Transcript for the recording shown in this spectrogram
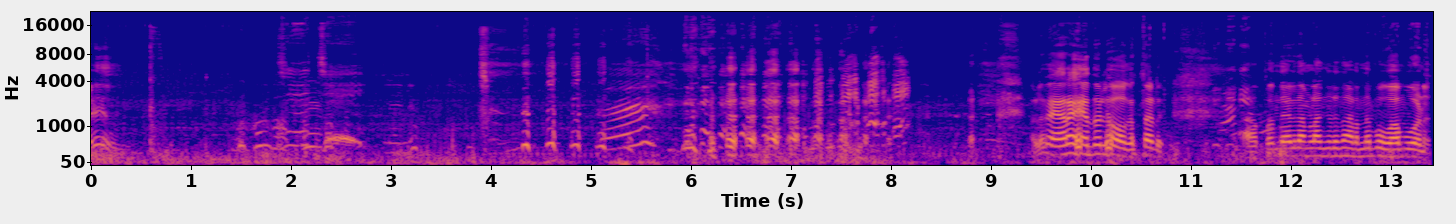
അത് അവൾ വേറെ ഏതോ ലോകത്താണ്. അപ്പൊ എന്തായാലും നമ്മൾ അങ്ങോട്ട് നടന്ന് പോവാൻ പോവാണ്.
